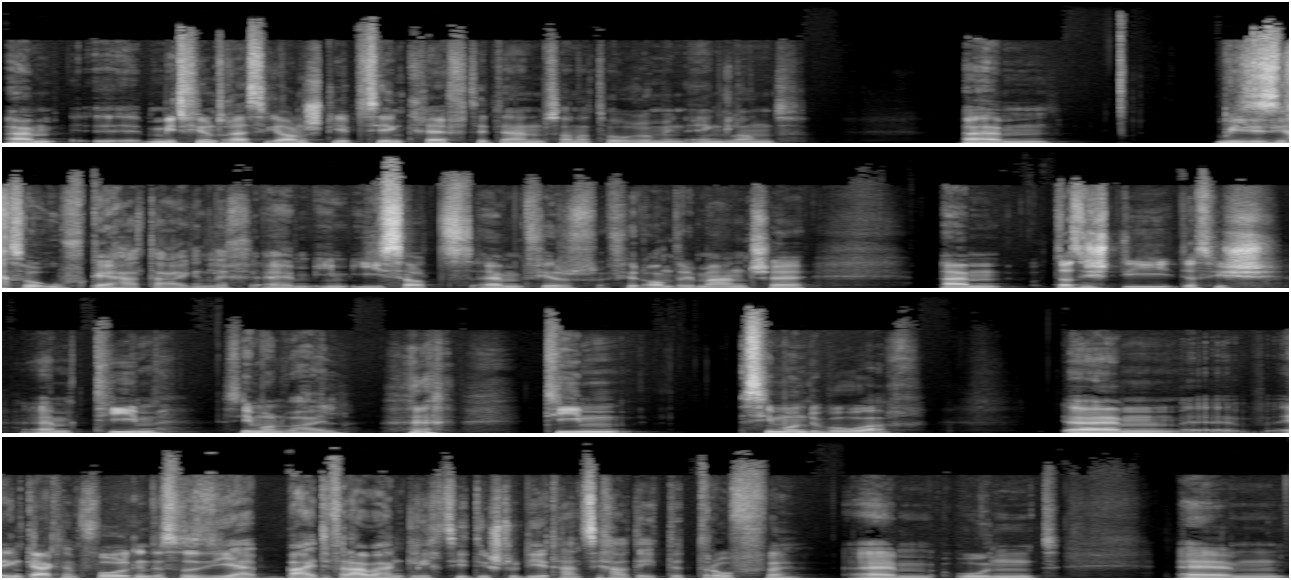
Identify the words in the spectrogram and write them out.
Ähm, äh, mit 34 Jahren stirbt sie entkräftet in einem Sanatorium in England. Ähm, weil sie sich so aufgegeben hat eigentlich ähm, im Einsatz ähm, für, für andere Menschen. Ähm, das ist, die, das ist ähm, Team Simon Weil. Team Simon de Beauvoir ähm, entgegnet folgendes, also die beiden Frauen haben gleichzeitig studiert, haben sich auch dort getroffen ähm, und ähm,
